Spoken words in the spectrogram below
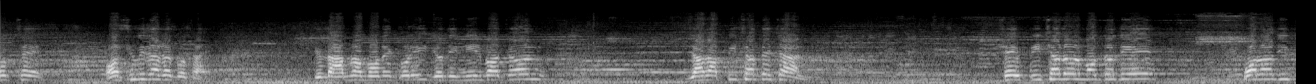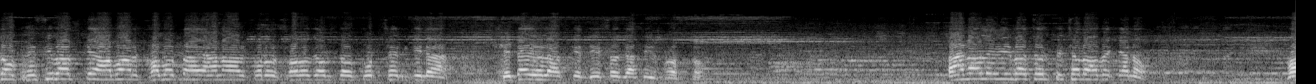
হচ্ছে। অসুবিধাটা কোথায়? কিন্তু আমরা মনে করি, যদি নির্বাচন যারা পিছাতে চান, সেই পিছানোর মধ্য দিয়ে পরাজিত ফেসিবাদকে আবার ক্ষমতায় আনার কোন ষড়যন্ত্র করছেন কিনা, সেটাই হলো আজকে দেশ জাতির প্রশ্ন। তা নাহলে নির্বাচন পেছানো হবে কেন? বা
